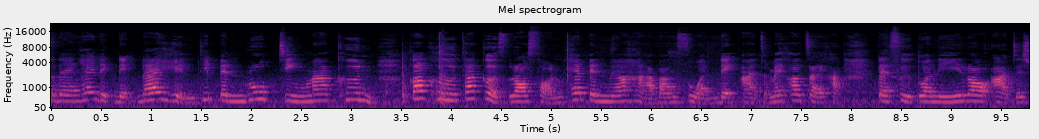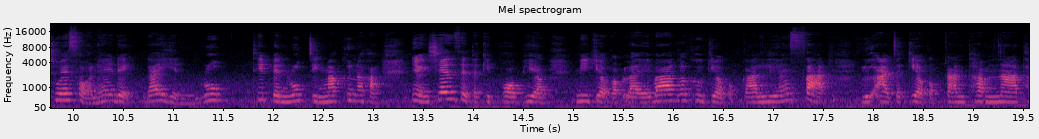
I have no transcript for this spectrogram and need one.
แสดงให้เด็กๆได้เห็นที่เป็นรูปจริงมากขึ้น ก็คือถ้าเกิดเราสอนแค่เป็นเนื้อหาบางส่วนเด็กอาจจะไม่เข้าใจค่ะ แต่สื่อตัวนี้เราอาจจะช่วยสอนให้เด็กได้เห็นรูปที่เป็นรูปจริงมากขึ้นนะคะ อย่างเช่นเศรษฐกิจพอเพียง มีเกี่ยวกับอะไรบ้างก็คือเกี่ยวกับการเลี้ยงสัตว์ หรืออาจจะเกี่ยวกับการทำนาท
